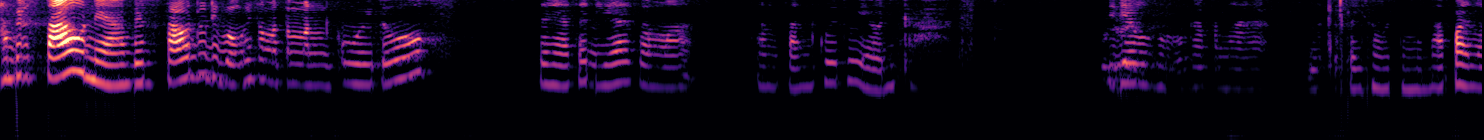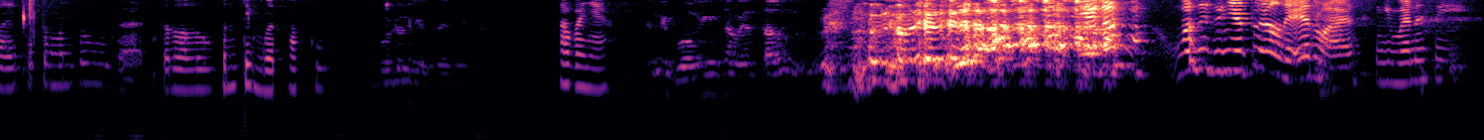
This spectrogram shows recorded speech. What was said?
hampir setahun ya hampir setahun tuh dibohongi sama temanku itu. Ternyata dia sama mantanku itu ya nikah. Jadi aku nggak pernah deket lagi sama temen. Apa lah itu temen tuh nggak terlalu penting buat aku. Bodoh ya berarti. apanya? Ini bohongin sampai setahun. ya kan posisinya tuh LDR mas. Gimana sih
